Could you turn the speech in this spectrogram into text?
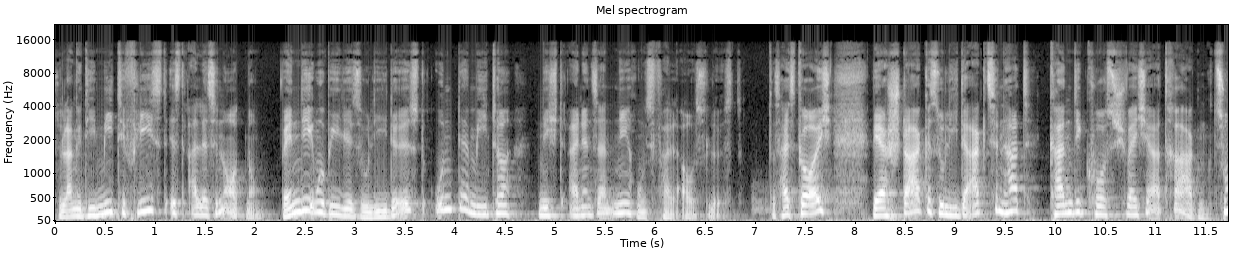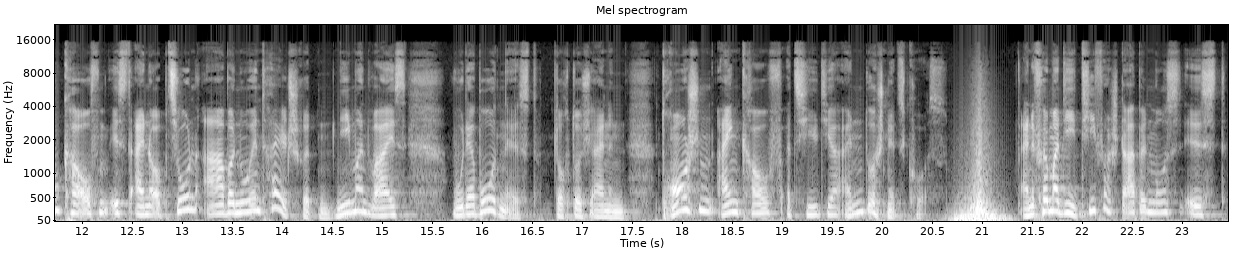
Solange die Miete fließt, ist alles in Ordnung. Wenn die Immobilie solide ist und der Mieter nicht einen Sanierungsfall auslöst. Das heißt für euch, wer starke, solide Aktien hat, kann die Kursschwäche ertragen. Zukaufen ist eine Option, aber nur in Teilschritten. Niemand weiß, wo der Boden ist. Doch durch einen Brancheneinkauf erzielt ihr einen Durchschnittskurs. Eine Firma, die tiefer stapeln muss, ist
